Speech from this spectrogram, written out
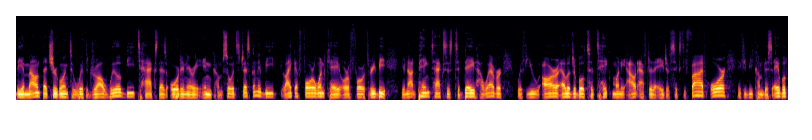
the amount that you're going to withdraw will be taxed as ordinary income. So it's just going to be like a 401k or a 403b. You're not paying taxes today. However, if you are eligible to take money out after the age of 65 or if you become disabled,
